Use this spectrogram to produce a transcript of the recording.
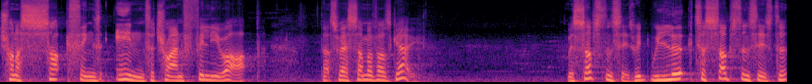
trying to suck things in to try and fill you up, that's where some of us go with substances. We, we look to substances to,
